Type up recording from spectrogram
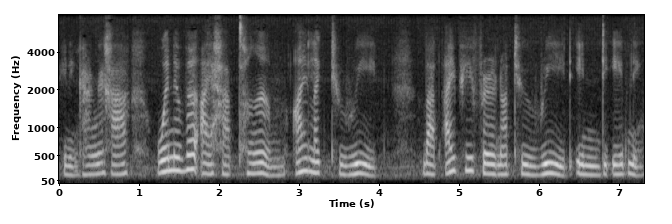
อีกหนึ่งครั้งนะคะ whenever I have time I like to read but I prefer not to read in the evening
